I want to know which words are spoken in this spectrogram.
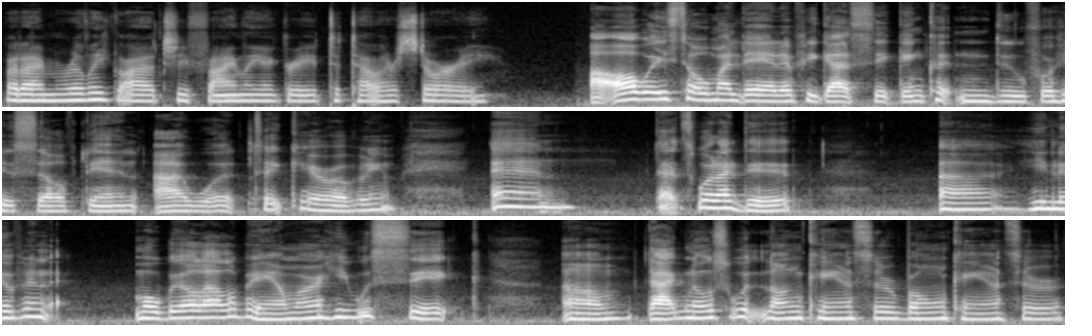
but I'm really glad she finally agreed to tell her story. I always told my dad if he got sick and couldn't do for himself, then I would take care of him. And that's what I did. Uh, he lived in Mobile, Alabama. He was sick, um, diagnosed with lung cancer, bone cancer,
